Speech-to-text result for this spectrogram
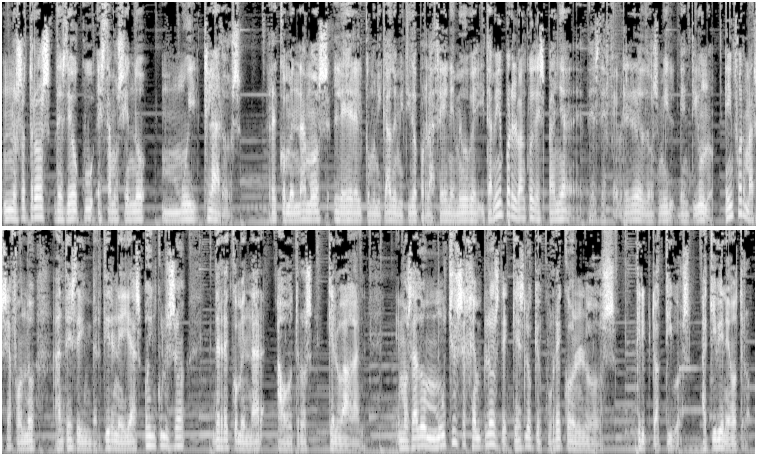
nosotros desde OCU estamos siendo muy claros. Recomendamos leer el comunicado emitido por la CNMV y también por el Banco de España desde febrero de 2021 e informarse a fondo antes de invertir en ellas o incluso de recomendar a otros que lo hagan. Hemos dado muchos ejemplos de qué es lo que ocurre con los criptoactivos. Aquí viene otro.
